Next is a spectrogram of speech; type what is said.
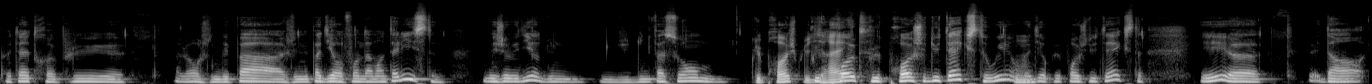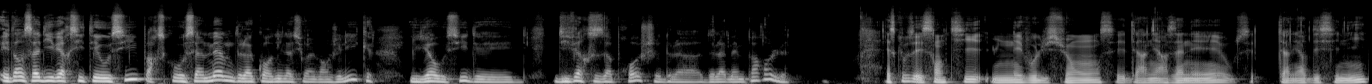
peut-être plus alors je ne vais pas, je ne vais pas dire fondamentaliste, mais je veux dire d'une façon plus proche, plus, directe, plus proche du texte, oui, on va mmh. dire plus proche du texte, et euh, dans, et dans sa diversité aussi, parce qu'au sein même de la coordination évangélique, il y a aussi des diverses approches de la, de la même parole. Est-ce que vous avez senti une évolution ces dernières années ou ces dernières décennies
